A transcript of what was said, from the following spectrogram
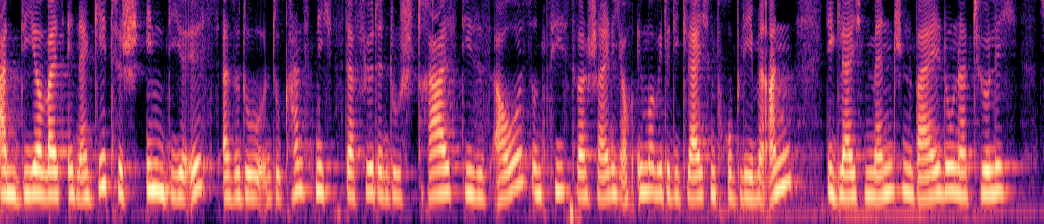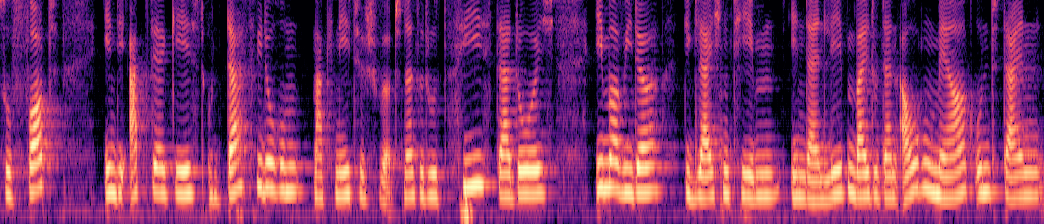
an dir, weil es energetisch in dir ist. Also du, du kannst nichts dafür, denn du strahlst dieses aus und ziehst wahrscheinlich auch immer wieder die gleichen Probleme an, die gleichen Menschen, weil du natürlich sofort in die Abwehr gehst und das wiederum magnetisch wird. Also du ziehst dadurch immer wieder die gleichen Themen in dein Leben, weil du dein Augenmerk und dein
